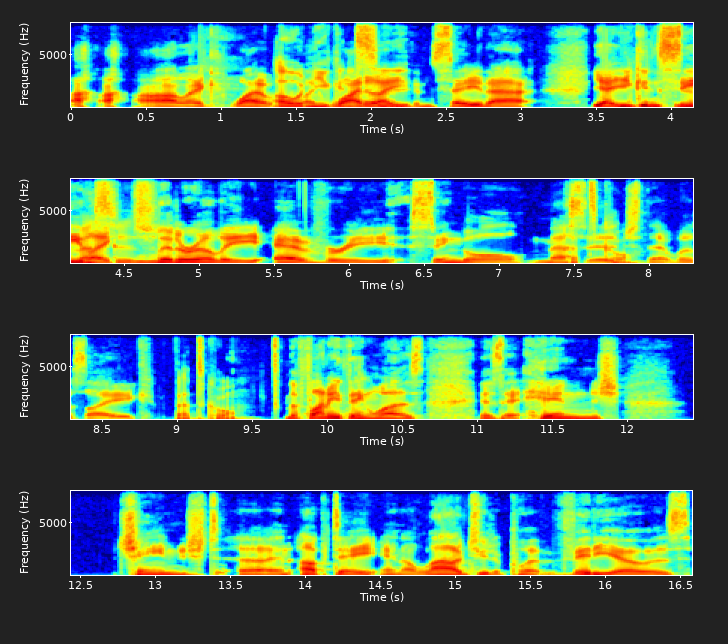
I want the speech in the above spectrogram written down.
ha, ha, ha, like why? Oh, and like, why did I even say that? Yeah, you, you can, can see see like literally every single message cool. that was like that's cool. the funny thing was is that hinge changed uh, an update and allowed you to put videos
